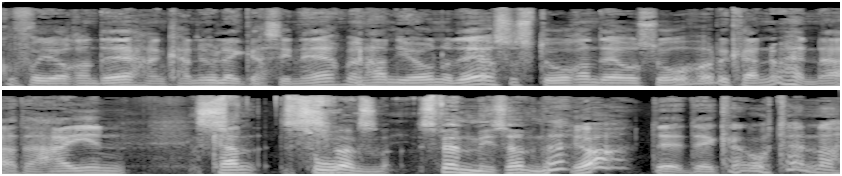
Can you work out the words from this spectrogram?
Hvorfor gjør han det? Han kan jo legge seg ned, men han gjør nå det, og så står han der og sover, det kan jo hende at haien kan svømme. Svømme i søvne? Ja, det, det kan godt hende.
